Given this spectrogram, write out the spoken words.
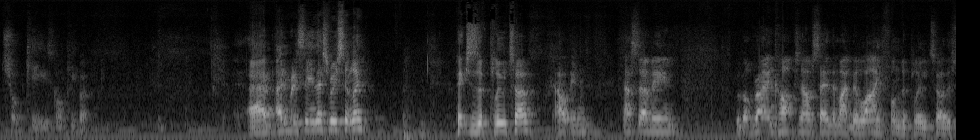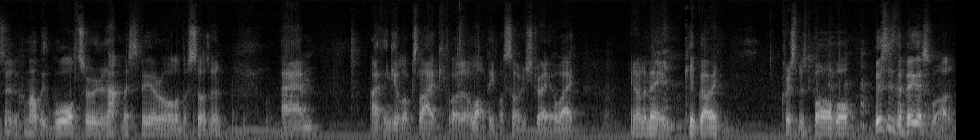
chuck keys. Go on, keep it. Um, anybody seen this recently? Pictures of Pluto out in NASA. I mean, we've got Brian Cox now saying there might be life under Pluto. They've certainly come out with water and an atmosphere all of a sudden. Um, I think it looks like, well, a lot of people saw it straight away. You know what I mean? Keep going. Christmas bauble. This is the biggest one.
